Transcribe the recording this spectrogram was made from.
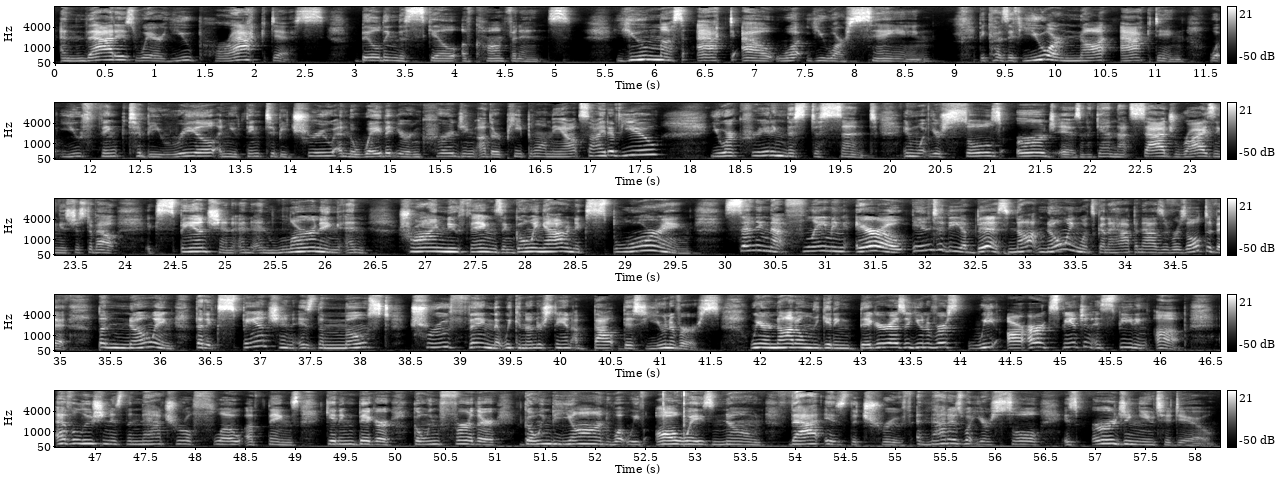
And that is where you practice building the skill of confidence. You must act out what you are saying. Because if you are not acting what you think to be real and you think to be true, and the way that you're encouraging other people on the outside of you, you are creating this descent in what your soul's urge is. And again, that Sag rising is just about expansion and, and learning and trying new things and going out and exploring, sending that flaming arrow into the abyss, not knowing what's going to happen as a result of it, but knowing that expansion is the most true thing that we can understand about this universe. We are not only getting bigger as a universe, we are our expansion is speeding up. Evolution is the natural flow of things, getting bigger, going further, going beyond what we've always known. That is the truth, and that is what your soul is urging you to do.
